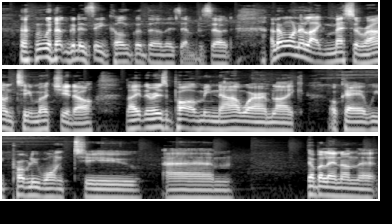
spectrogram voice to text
We're not gonna see Conkeldurr this episode. I don't want to like mess around too much, you know. Like there is a part of me now where I'm like, okay, we probably want to um, double in on the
